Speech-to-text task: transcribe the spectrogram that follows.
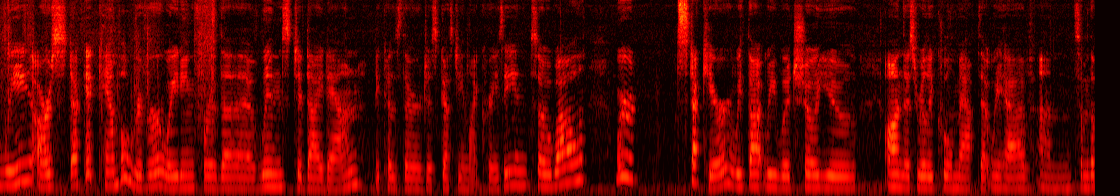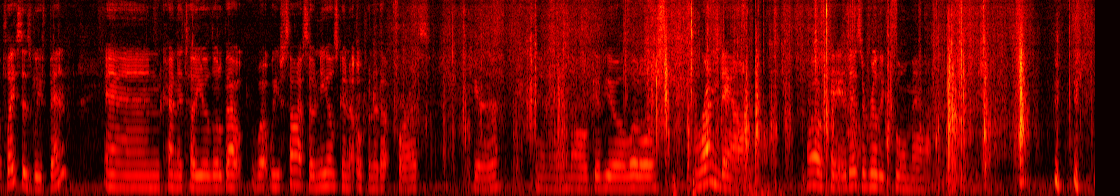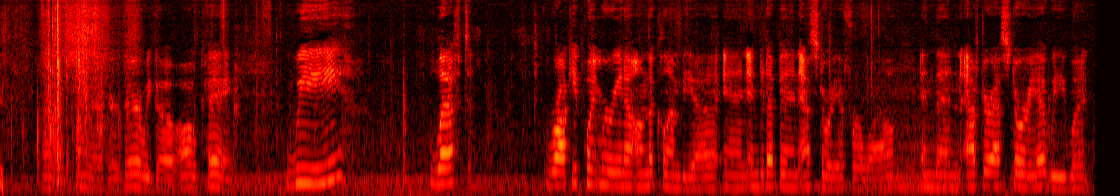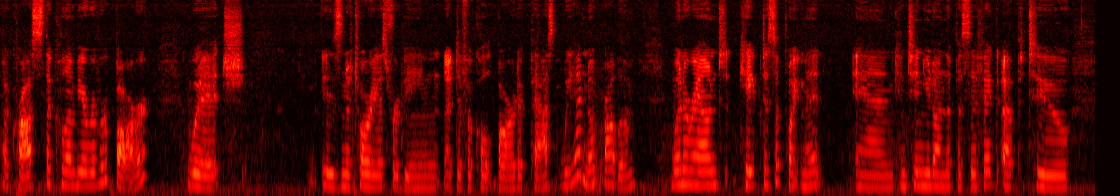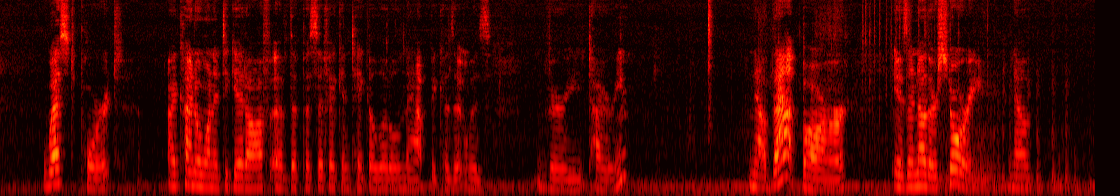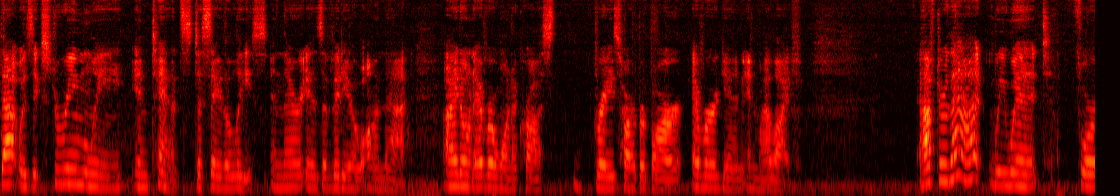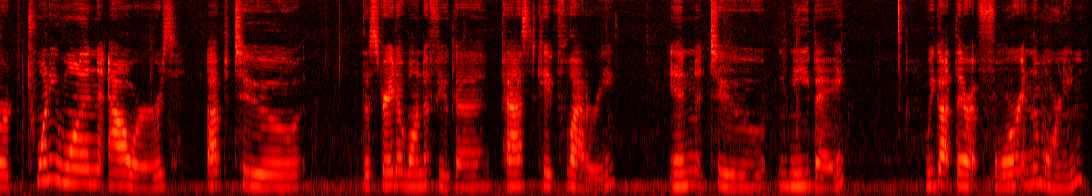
We are stuck at Campbell River waiting for the winds to die down because they're just gusting like crazy. And so while we're stuck here, we thought we would show you on this really cool map that we have um, some of the places we've been and kind of tell you a little about what we saw. So Neil's going to open it up for us here and I'll give you a little rundown. Okay, it is a really cool map. Alright, somewhere here. There we go. Okay. We left Rocky Point Marina on the Columbia and ended up in Astoria for a while. And then after Astoria, we went across the Columbia River Bar, which is notorious for being a difficult bar to pass. We had no problem. Went around Cape Disappointment and continued on the Pacific up to Westport, I kind of wanted to get off of the Pacific and take a little nap because it was very tiring. Now that bar is another story. Now that was extremely intense to say the least and there is a video on that. I don't ever want to cross Grays Harbor Bar ever again in my life. After that we went for 21 hours up to the Strait of Juan de Fuca, past Cape Flattery, into Neah Bay. We got there at 4 in the morning.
